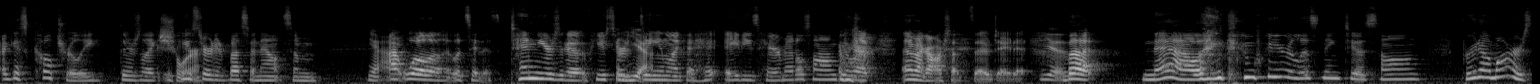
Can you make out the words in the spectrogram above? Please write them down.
I guess culturally, there's like if you started busting out some. yeah, Uh, well, uh, let's say this: ten years ago, if you started Yeah. singing like a he- '80s hair metal song, are like, "Oh my gosh, that's so dated." Yes. But now, like, we were listening to a song, Bruno Mars,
